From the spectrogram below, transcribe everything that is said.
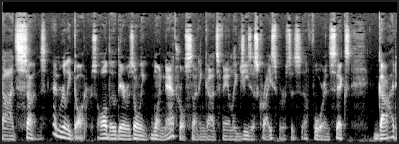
God's sons and really daughters. Although there is only one natural son in God's family, Jesus Christ, verses uh, 4 and 6, God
